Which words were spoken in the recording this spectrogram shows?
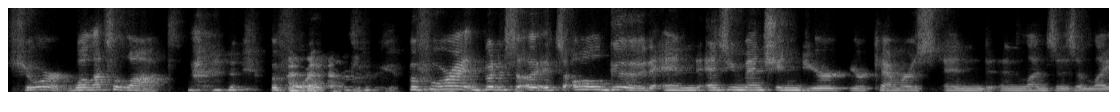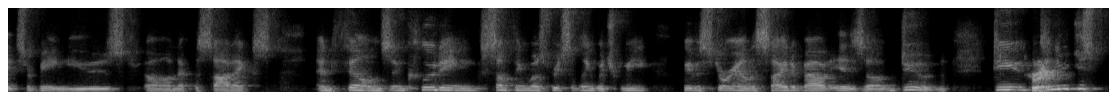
Sure. Well, that's a lot before before I, but it's it's all good. And as you mentioned, your your cameras and and lenses and lights are being used on episodics and films, including something most recently, which we we have a story on the site about is uh, Dune. Do you Correct. can you just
